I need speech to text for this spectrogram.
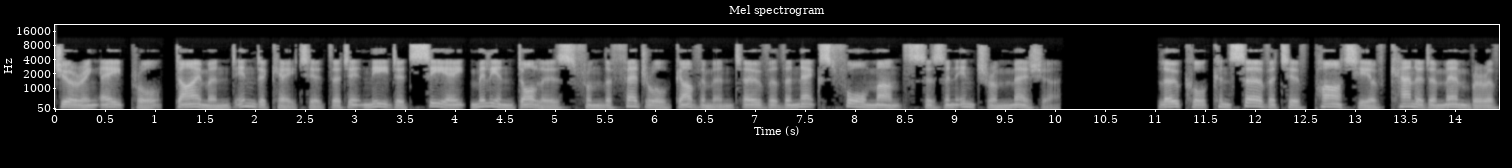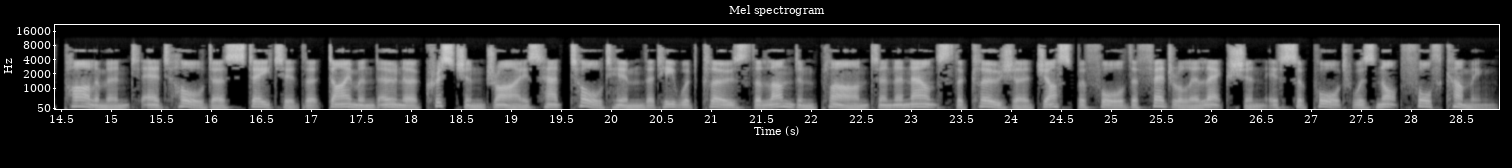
During April, Diamond indicated that it needed C$8 million from the federal government over the next four months as an interim measure. Local Conservative Party of Canada Member of Parliament Ed Holder stated that Diamond owner Christian Dries had told him that he would close the London plant and announce the closure just before the federal election if support was not forthcoming.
